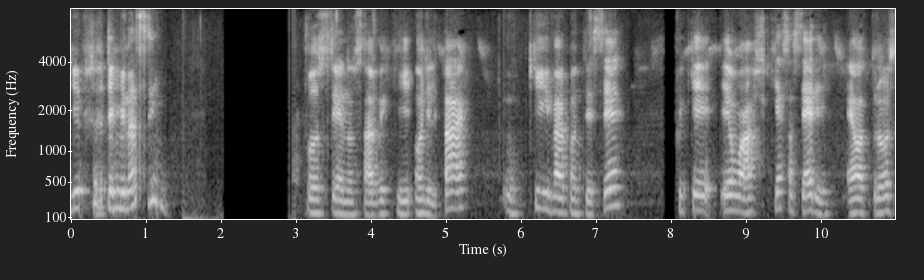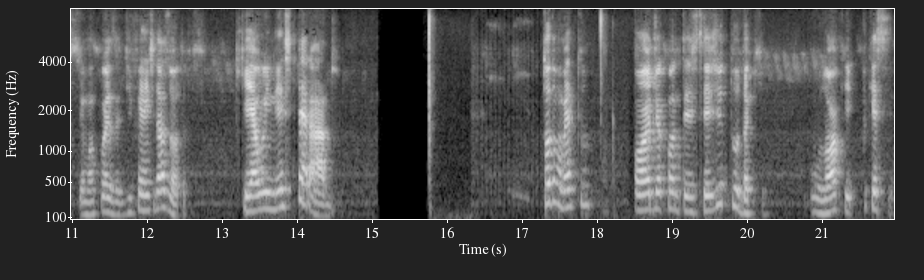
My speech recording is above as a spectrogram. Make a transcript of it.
E termina assim. Você não sabe que, onde ele está, o que vai acontecer, porque eu acho que essa série ela trouxe uma coisa diferente das outras, que é o inesperado. Todo momento pode acontecer de tudo aqui. O Loki, porque assim,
